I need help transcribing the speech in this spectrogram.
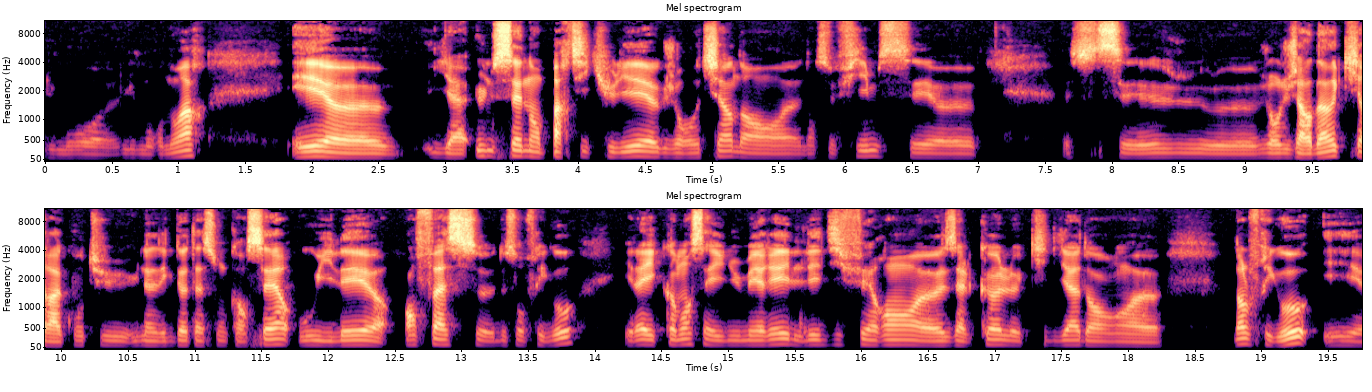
l'humour, noir. Et il y a une scène en particulier que je retiens dans, ce film, c'est c'est Jean Dujardin qui raconte une anecdote à son cancer où il est en face de son frigo et là il commence à énumérer les différents alcools qu'il y a dans, le frigo et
